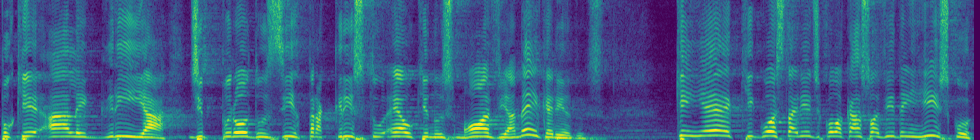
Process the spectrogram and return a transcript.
Porque a alegria de produzir para Cristo é o que nos move, amém, queridos? Quem é que gostaria de colocar sua vida em risco?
